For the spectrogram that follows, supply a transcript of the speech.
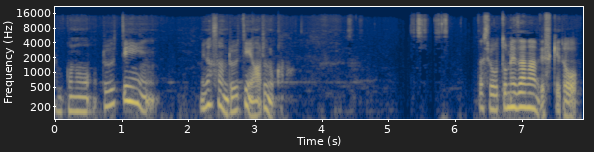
でもこのルーティン、皆さんルーティンあるのかな？私乙女座なんですけど、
